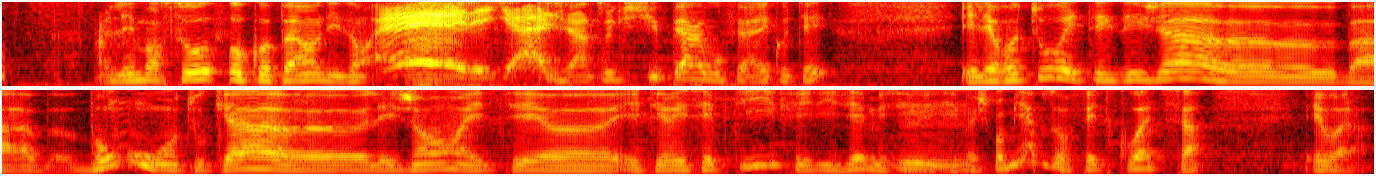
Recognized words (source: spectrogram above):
les morceaux aux copains en disant Hé les gars, j'ai un truc super à vous faire écouter. Et les retours étaient déjà euh, bah, bons, ou en tout cas, euh, les gens étaient, euh, étaient réceptifs et ils disaient Mais c'est c'est vachement bien, vous en faites quoi de ça? Et voilà.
